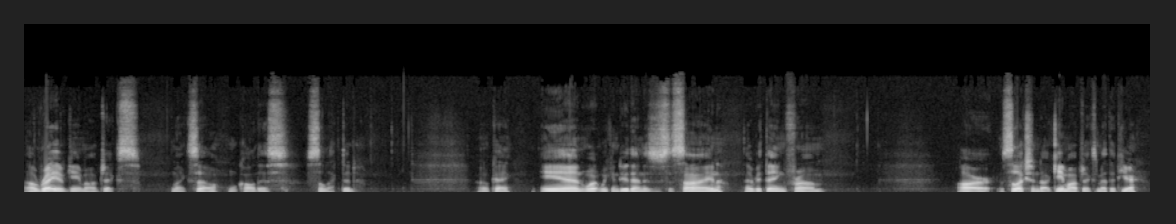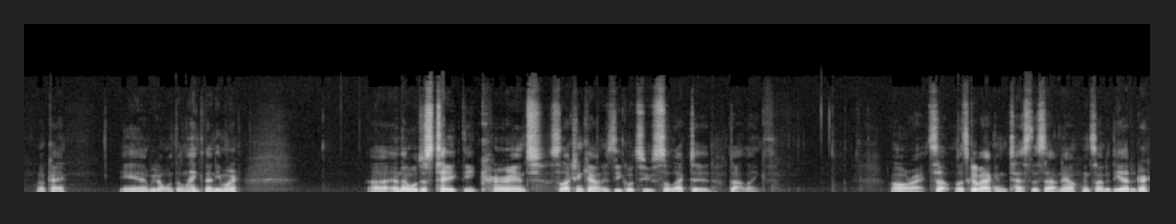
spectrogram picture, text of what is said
array of game objects, like so. We'll call this selected. Okay, and what we can do then is just assign everything from our selection.gameObjects method here. Okay, and we don't want the length anymore. Uh, and then we'll just take the current selection count is equal to selected dot length. All right, so let's go back and test this out now inside of the editor.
